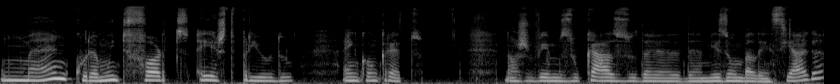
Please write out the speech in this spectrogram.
uma âncora muito forte a este período em concreto. Nós vemos o caso da, da Maison Balenciaga.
